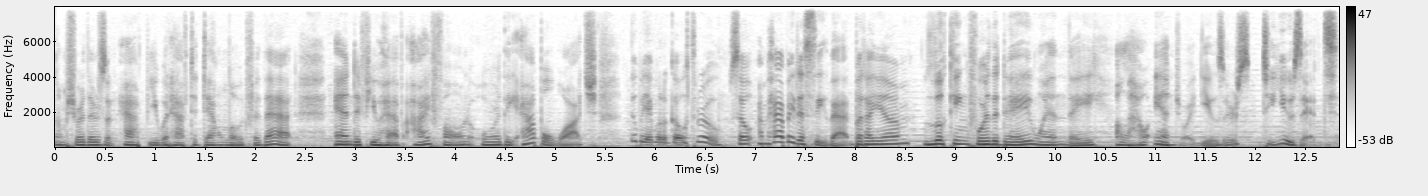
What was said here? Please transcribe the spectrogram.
I'm sure there's an app you would have to download for that. And if you have iPhone or the Apple Watch, you'll be able to go through. So I'm happy to see that, but I am looking for the day when they allow Android users to use it.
